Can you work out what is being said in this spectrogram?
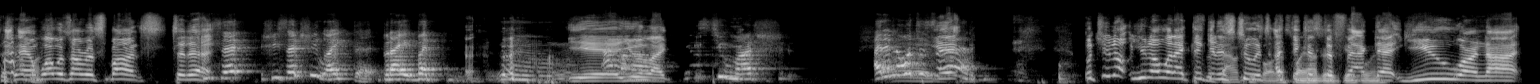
good and one. what was her response to that? She that? said she said she liked it, but I but mm, Yeah, don't you know. like, it was too much. I didn't know what to Yeah. send. But you know, you know what I think the it is too. It's. I think it's the Andre's fact that you are not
